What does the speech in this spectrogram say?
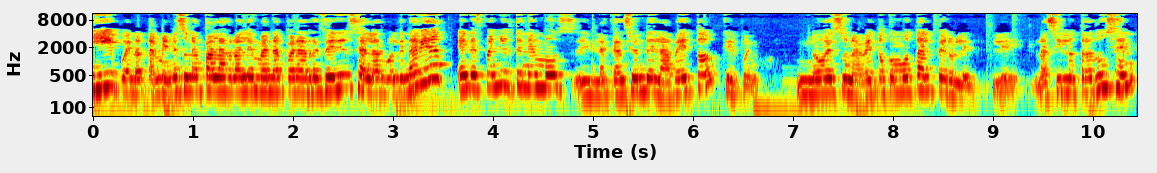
Y bueno, también es una palabra alemana para referirse al árbol de Navidad. En español tenemos eh, la canción del abeto, que bueno, no es un abeto como tal, pero así lo traducen.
